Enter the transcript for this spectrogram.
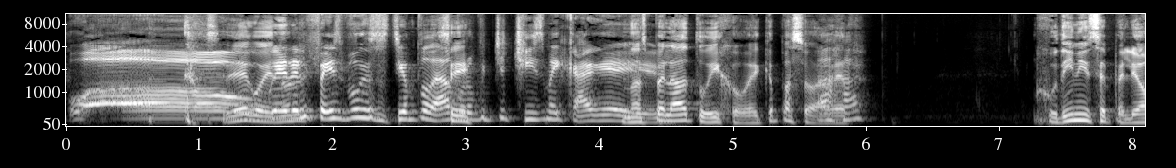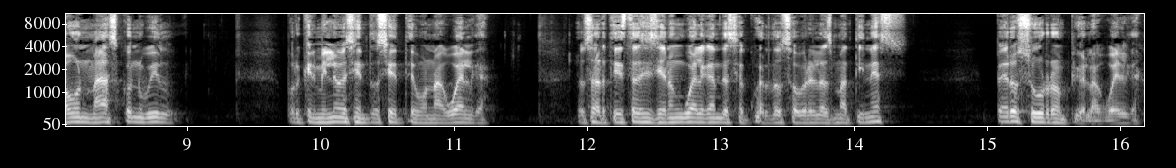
¡Wow! Sí, güey, no- el Facebook de sus tiempos. Sí. Puro pinche chisme y cague. No has pelado a tu hijo, güey. ¿Qué pasó? A ver. Houdini se peleó aún más con Will porque en 1907 hubo una huelga. Los artistas hicieron huelga en desacuerdo sobre las matines, pero Su rompió la huelga.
